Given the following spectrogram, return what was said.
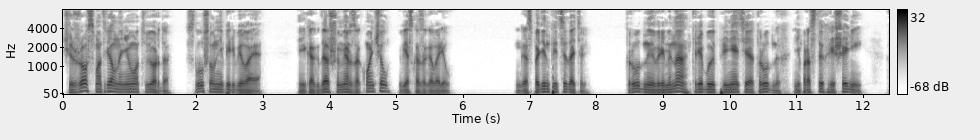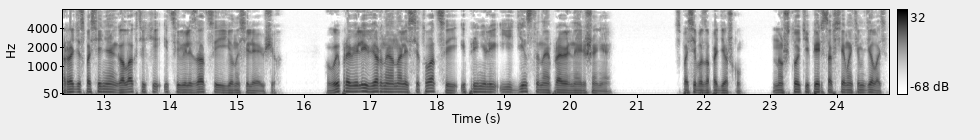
Чижов смотрел на него твердо, слушал не перебивая. И когда Шумер закончил, веско заговорил. «Господин председатель, трудные времена требуют принятия трудных, непростых решений ради спасения галактики и цивилизации ее населяющих. Вы провели верный анализ ситуации и приняли единственное правильное решение. Спасибо за поддержку. Но что теперь со всем этим делать?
